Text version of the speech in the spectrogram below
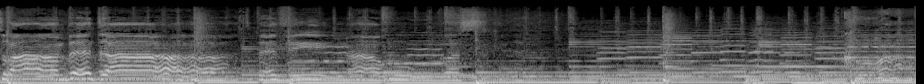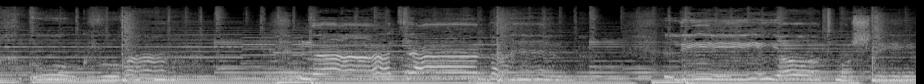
יוצרם בדעת בבינה ובשכל כוח וגבורה נתן בהם להיות מושלים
